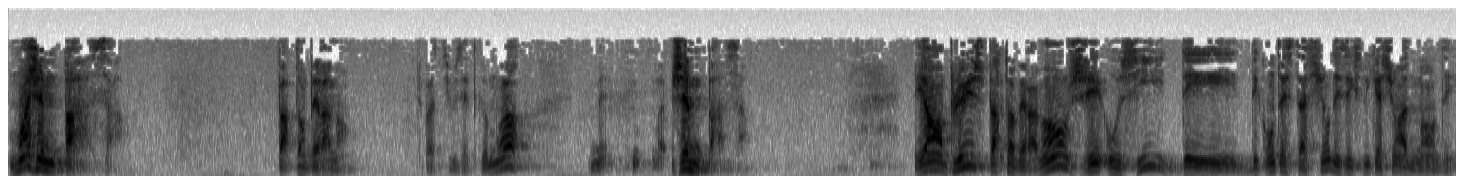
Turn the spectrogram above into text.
moi j'aime pas ça, par tempérament. Je ne sais pas si vous êtes comme moi, mais j'aime pas ça. Et en plus, par tempérament, j'ai aussi des, contestations, des explications à demander.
